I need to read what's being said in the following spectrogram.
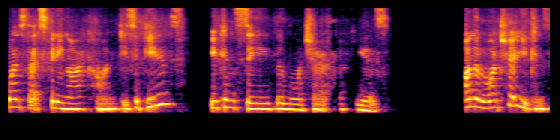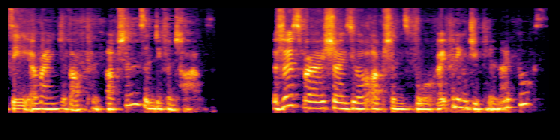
Once that spinning icon disappears, you can see the launcher appears. On the launcher, you can see a range of op options and different tiles. The first row shows your options for opening Jupyter Notebooks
